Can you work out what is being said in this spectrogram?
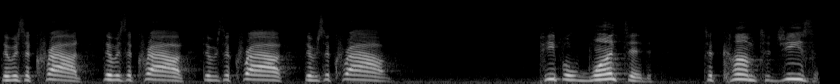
there was a crowd, there was a crowd, there was a crowd, there was a crowd. People wanted to come to Jesus.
